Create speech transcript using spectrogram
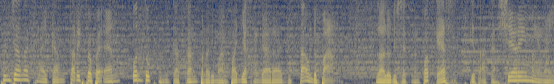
rencana kenaikan tarif PPN untuk meningkatkan penerimaan pajak negara di tahun depan. Lalu di segmen podcast, kita akan sharing mengenai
